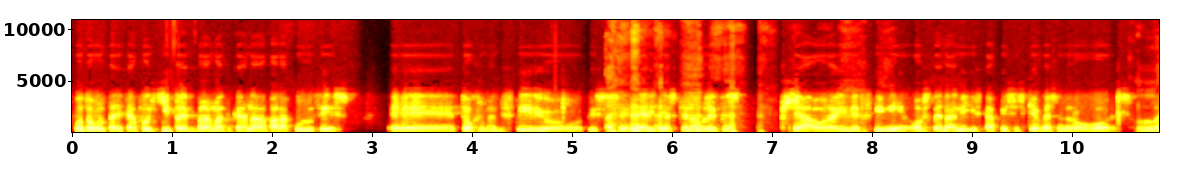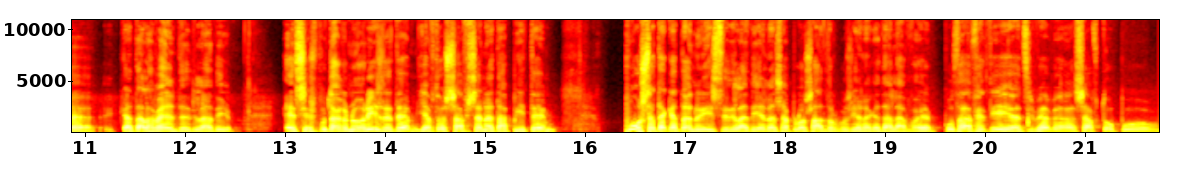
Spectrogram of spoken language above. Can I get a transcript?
φωτοβολταϊκά που εκεί πρέπει πραγματικά να παρακολουθείς ε, το χρηματιστήριο της ενέργειας και να βλέπεις ποια ώρα είναι φθηνή ώστε να ανοίγεις κάποιες συσκευές ενεργοβόρες. Λέ, καταλαβαίνετε δηλαδή. Εσείς που τα γνωρίζετε, γι' αυτό σας άφησα να τα πείτε, πώς θα τα κατανοήσει δηλαδή ένας απλός άνθρωπος για να καταλάβω, ε; που θα αφαιθεί έτσι βέβαια σε αυτό που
